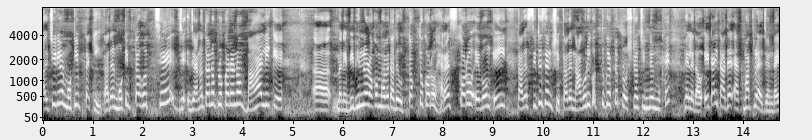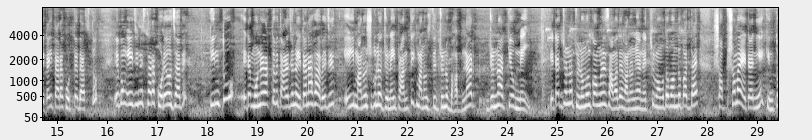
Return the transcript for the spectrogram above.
আলচেরিয়ার মোটিভটা কি? তাদের মোটিভটা হচ্ছে যে, যেন তেন প্রকারেণ বাঙালিকে মানে বিভিন্ন রকমভাবে তাদের উত্তক্ত করো হ্যারাস করো এবং এই তাদের সিটিজেনশিপ তাদের নাগরিকত্বকে একটা প্রশ্ন চিহ্নের মুখে ফেলে দাও। এটাই তাদের একমাত্র এজেন্ডা এটাই তারা করতে ব্যস্ত এবং এই জিনিস তারা করেও যাবে। কিন্তু এটা মনে রাখতে হবে, তারা যেন এটা না ভাবে যে এই মানুষগুলোর জন্য, এই প্রান্তিক মানুষদের জন্য, ভাবনার জন্য আর কেউ নেই। এটার জন্য তৃণমূল কংগ্রেস, আমাদের মাননীয় নেত্রী মমতা বন্দ্যোপাধ্যায় সবসময় এটা নিয়ে কিন্তু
